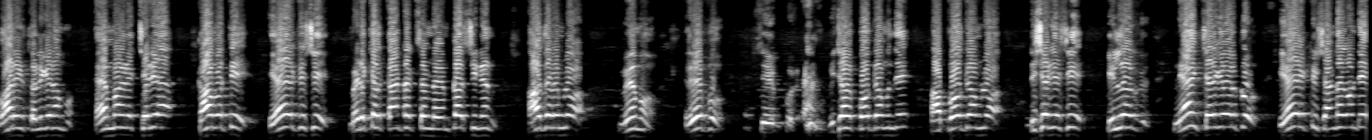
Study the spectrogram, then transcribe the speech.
వారిని తొలగినము. ఏమైన చర్య కాబట్టి AITC medical contracts and employees union ఆధ్వర్యంలో మేము రేపు విజయ ప్రోగ్రాం ఉంది. ఆ ప్రోగ్రామ్లో డిసైడ్ చేసి ఇల్లు న్యాయం జరిగే వరకు ఏ ఇటు అండగా ఉండి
